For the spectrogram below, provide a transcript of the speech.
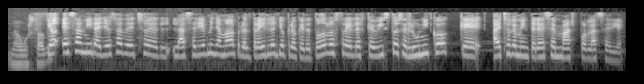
me ha gustado. Yo, esa, mira, yo esa de hecho, la serie me llamaba, pero el trailer yo creo que de todos los trailers que he visto es el único que ha hecho que me interese más por la serie.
